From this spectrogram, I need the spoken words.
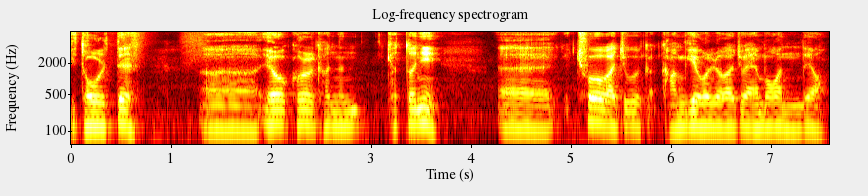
이 더울 때 어, 에어컨을 켰는, 켰더니 에, 추워가지고 가- 감기에 걸려가지고 애 먹었는데요.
